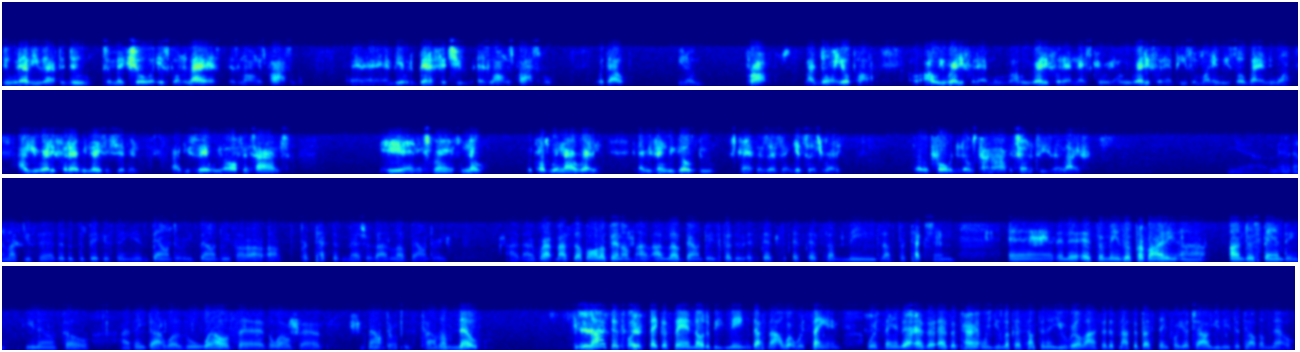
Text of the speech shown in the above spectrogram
do whatever you have to do to make sure it's going to last as long as possible and, and be able to benefit you as long as possible without, you know, problems by doing your part. Are we ready for that move? Are we ready for that next career? Are we ready for that piece of money we so badly want? Are you ready for that relationship? And like you said, we oftentimes hear and experience no because we're not ready. And everything we go through strengthens us and gets us ready. So I look forward to those kind of opportunities in life. Yeah, and, and like you said, the, the the biggest thing is boundaries. Boundaries are, are, are protective measures. I love boundaries. I, I wrap myself all up in them. I, I love boundaries because it, it, it's it's it's a means of protection, and and it, it's a means of providing uh, understanding. You know, so I think that was well said. Well said. Boundaries. Tell them no. Yeah. Not just for the sake of saying no to be mean. That's not what we're saying. We're saying that Right. as a as a parent, when you look at something and you realize that it's not the best thing for your child, you need to tell them no.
